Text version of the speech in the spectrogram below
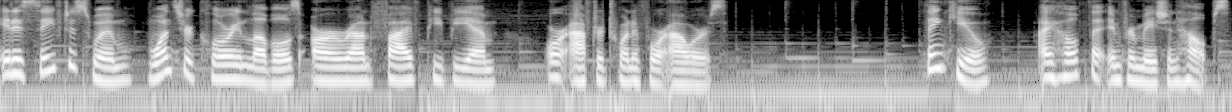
It is safe to swim once your chlorine levels are around 5 ppm or after 24 hours. Thank you. I hope that information helps.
